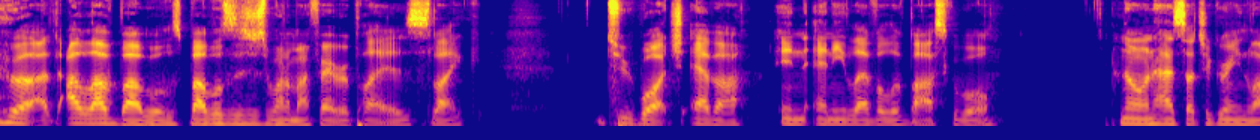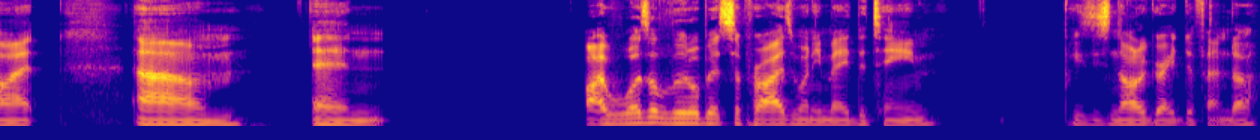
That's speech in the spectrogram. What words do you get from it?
who I, I love Bubbles. Bubbles is just one of my favorite players, like to watch ever in any level of basketball. No one has such a green light. Um, and I was a little bit surprised when he made the team because he's not a great defender.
